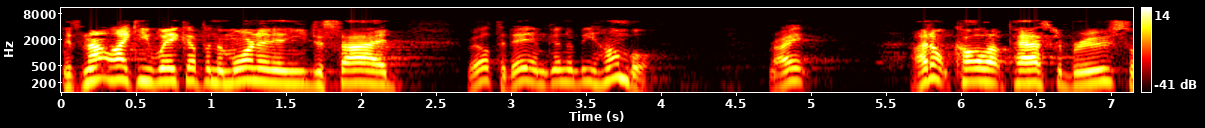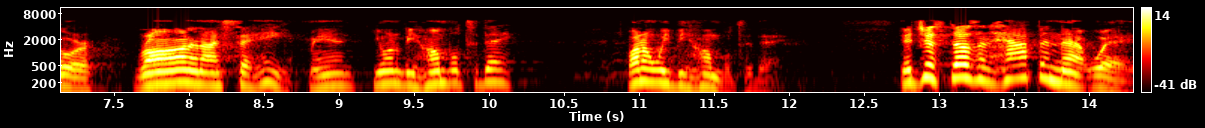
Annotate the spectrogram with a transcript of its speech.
It's not like you wake up in the morning and you decide, well, today I'm going to be humble, right? I don't call up Pastor Bruce or Ron and I say, hey, man, you want to be humble today? Why don't we be humble today? It just doesn't happen that way.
